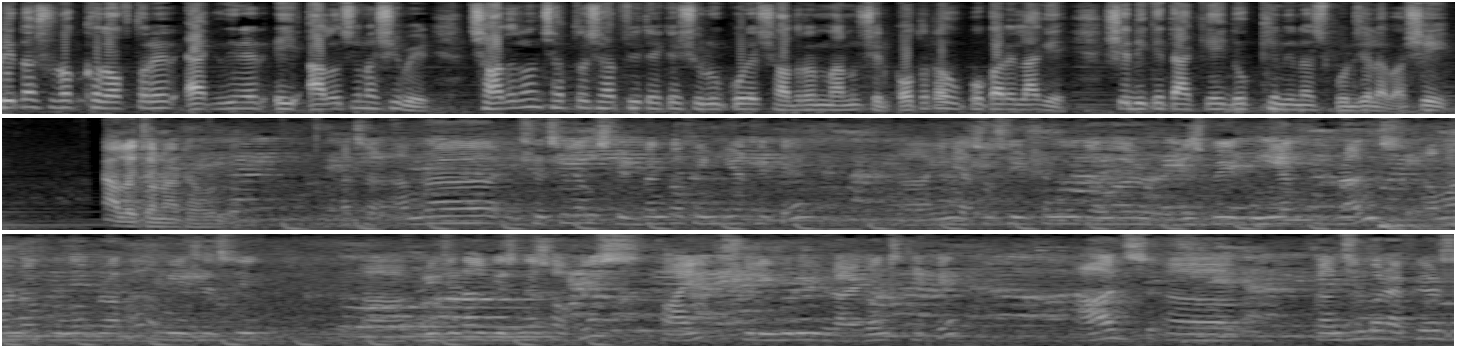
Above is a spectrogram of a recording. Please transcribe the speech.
ক্রেতা সুরক্ষা দফতরের একদিনের এই আলোচনা শিবির সাধারণ ছাত্রছাত্রী থেকে শুরু করে সাধারণ মানুষের কতটা উপকারে লাগে সেদিকে তাকিয়ে দক্ষিণ দিনাজপুর জেলাবাসী। আলোচনাটা হলো। আচ্ছা আমরা এসেছিলাম স্টেট ব্যাংক অফ ইন্ডিয়া থেকে। ইন অ্যাসোসিয়েশন উইথ আমার এসবিআই বুনিয়াদপুর ব্রাঞ্চ। আমার নাম প্রণব রাহা, আমি এসেছি regional business office five Siliguri, Raiganj থেকে। আজ কনজিউমার অ্যাফেয়ার্স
